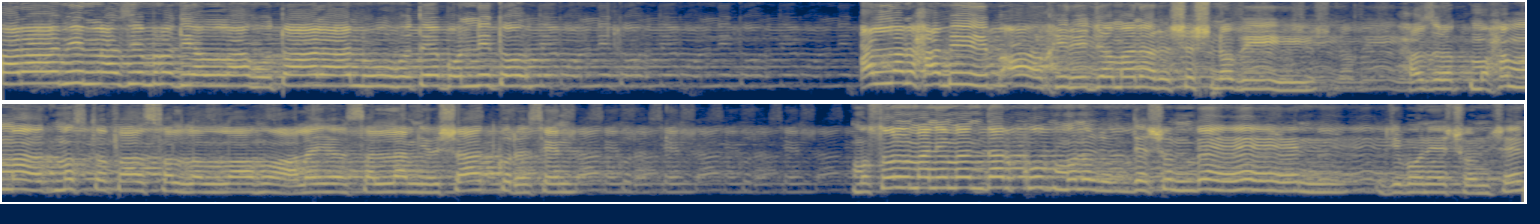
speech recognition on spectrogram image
বারাবিন নাজিম রদি আল্লাহ তালু হতে বর্ণিত আল্লাহর হাবিব আখিরি জামানার শেষ নবী হজরত মোহাম্মদ মুস্তফা সাল্লাহ আলাইসাল্লাম ইরশাদ করেছেন। মুসলমান ইমানদার খুব মনোযোগ দিয়ে শুনবেন, জীবনে শুনছেন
